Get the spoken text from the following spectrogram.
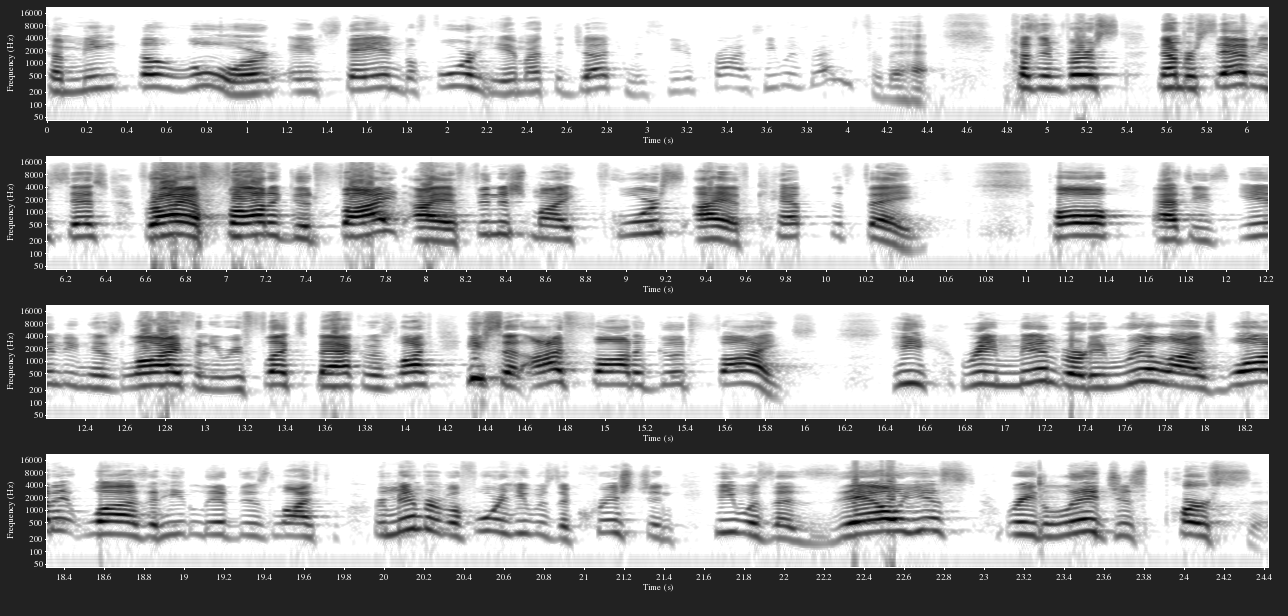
to meet the Lord and stand before him at the judgment seat of Christ. He was ready for that. Because in verse number 7, he says, For I have fought a good fight, I have finished my course, I have kept the faith. Paul, as he's ending his life and he reflects back on his life, he said, I fought a good fight. He remembered and realized what it was that he lived his life. Remember, before he was a Christian, he was a zealous religious person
